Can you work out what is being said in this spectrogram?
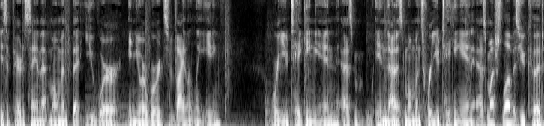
Is it fair to say in that moment that you were, in your words, violently eating? Were you taking in as in those moments were you taking in as much love as you could?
